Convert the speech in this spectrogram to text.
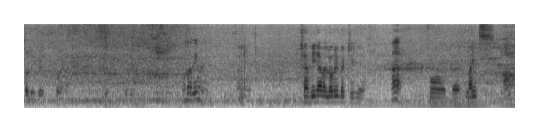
சொல்லிட்டு போயினேன். Shall we have a lorry battery here Ah. for the lights Ah.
